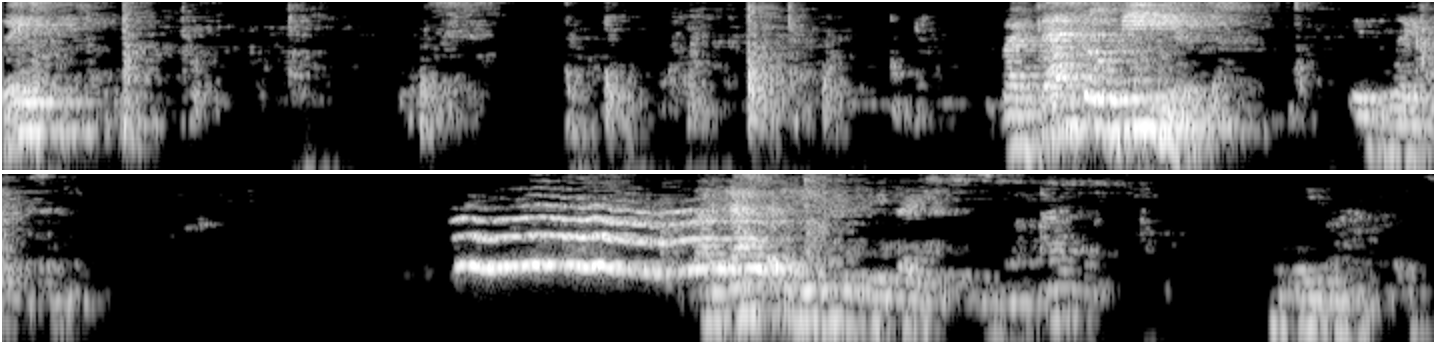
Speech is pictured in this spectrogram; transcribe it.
Lazy. My best obedience is laziness. I desperately need you to be gracious. I need my please.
